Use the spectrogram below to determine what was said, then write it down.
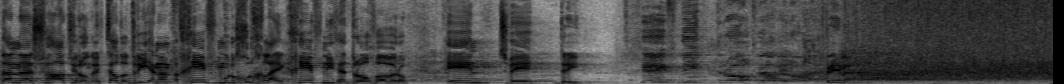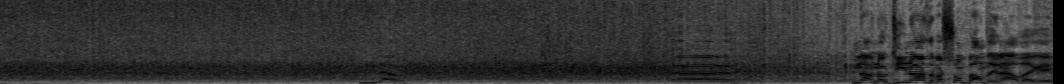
Dan eh, is het verhaaltje rond. Ik tel er drie en dan geef moeder goed gelijk. Geef niet, het droogt wel weer op. 1, 2, 3. Geef niet, droog wel weer op. Prima. Nou. Eh. nou, nou die nog, er was zo'n band in Aalweg.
